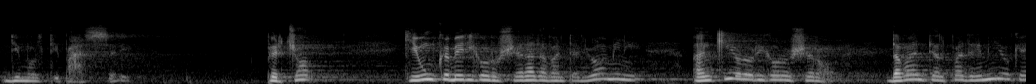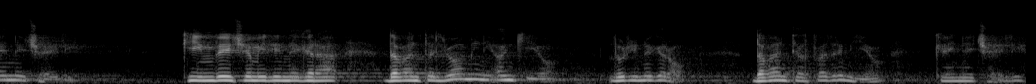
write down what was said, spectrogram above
di molti passeri. Perciò chiunque mi riconoscerà davanti agli uomini, anch'io lo riconoscerò davanti al Padre mio che è nei cieli. Chi invece mi rinnegherà davanti agli uomini, anch'io lo rinnegherò davanti al Padre mio che è nei cieli.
